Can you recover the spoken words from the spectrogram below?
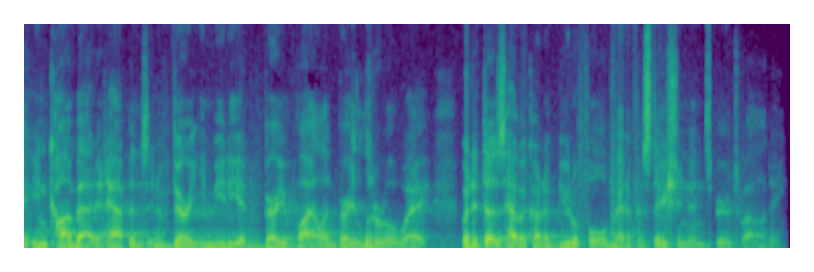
In combat, it happens in a very immediate, very violent, very literal way. But it does have a kind of beautiful manifestation in spirituality.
